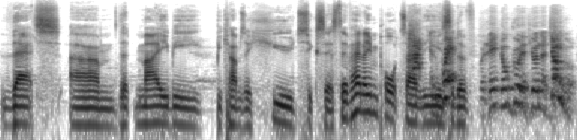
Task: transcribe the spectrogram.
that um, that maybe becomes a huge success. They've had imports over the years that have But it ain't no good if you're in the jungle.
